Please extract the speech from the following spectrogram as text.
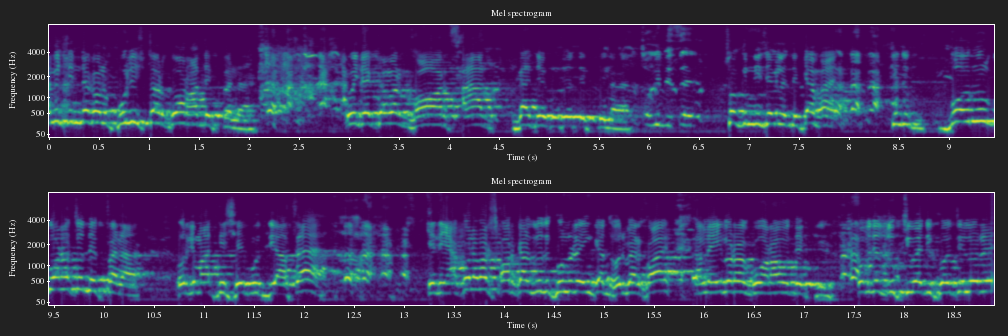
আমি চিন্তা করলাম, পুলিশ তো আর গড়া দেখবে না। ওই দেখবে আমার ঘর ছাদ গাছে গুজে দেখবি না চোখের নিচে। গেলে দেখে ভাই। কিন্তু গরুর গড়া তো দেখবে না। ওর কি মাতৃ সেই বুদ্ধি আছে? কিন্তু এখন আবার সরকার যদি কোনো ইনকা ধরবার কয় তাহলে এইবার গোড়াও দেখবি। কবি যে যুক্তিবাদী কইছিল রে।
